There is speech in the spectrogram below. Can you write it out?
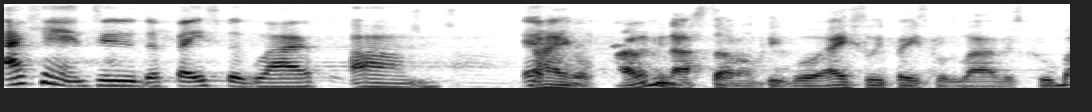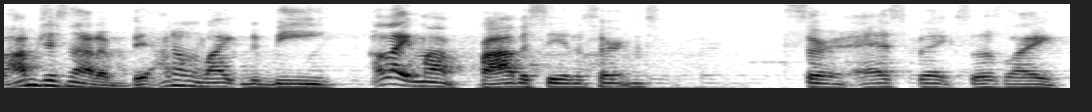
I can't do the Facebook Live. Um, I ain't gonna let me not start on people. Actually, Facebook Live is cool, but I'm just not a bit. I don't like to be. I like my privacy in a certain certain aspect. So it's like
